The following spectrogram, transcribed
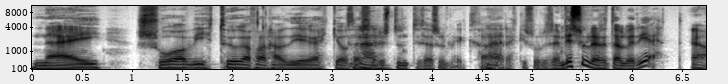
Nei, svo vitt hugafar hafði ég ekki á þessari Nei. stund í þessum leik. Það er ekki svo en vissulega er þetta alveg rétt. Já.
